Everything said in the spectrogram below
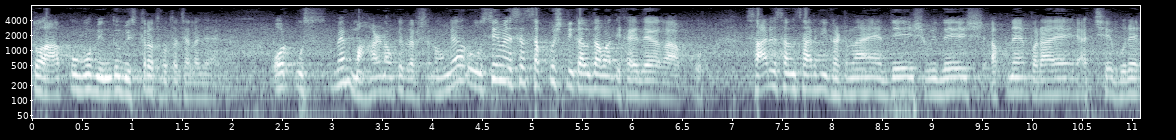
तो आपको वो बिंदु विस्तृत होता चला जाएगा। और उसमें महारणों के दर्शन होंगे और उसी में से सब कुछ निकलता हुआ दिखाई देगा आपको। सारे संसार की घटनाएँ, देश, विदेश, अपने पराए, अच्छे, बुरे,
